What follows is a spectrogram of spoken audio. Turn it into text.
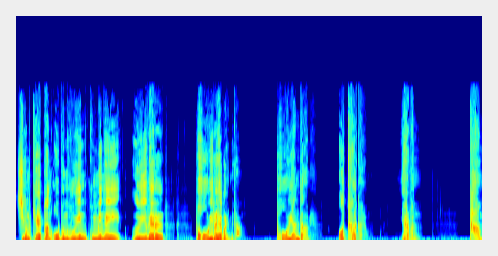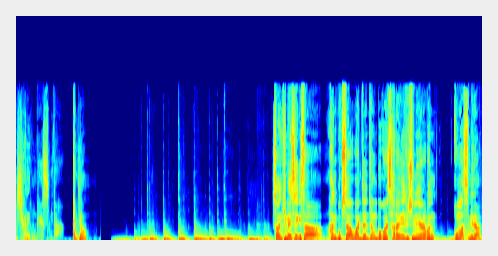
지금 개판 5분 후인 국민회의 의회를 포위를 해버립니다. 포위한 다음에 어떡할까요? 여러분, 다음 시간에 공개하겠습니다. 안녕! 썬킴의 세계사, 한국사 완전 정복을 사랑해주시는 여러분, 고맙습니다.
